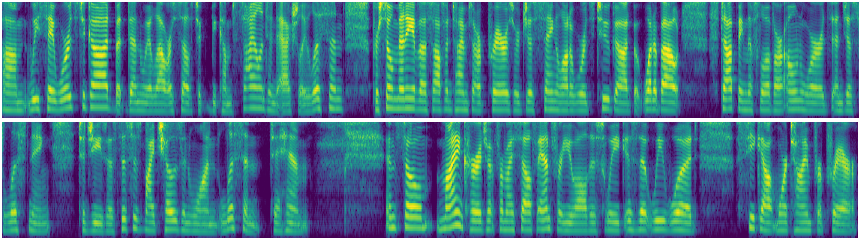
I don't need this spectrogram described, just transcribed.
um, we say words to God, but then we allow ourselves to become silent and to actually listen. For so many of us, oftentimes our prayers are just saying a lot of words to God, but what about stopping the flow of our own words and just listening to Jesus? This is my chosen one. Listen to him. And so, my encouragement for myself and for you all this week is that we would seek out more time for prayer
